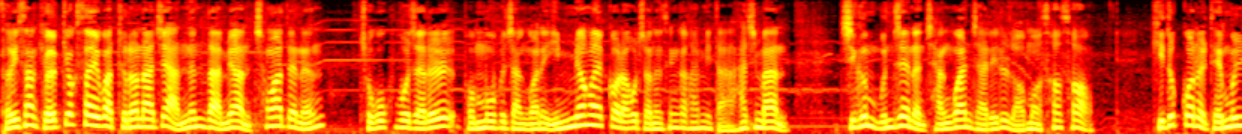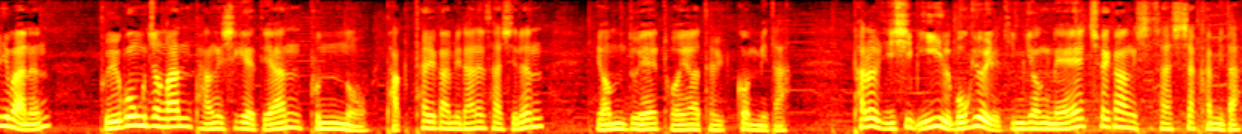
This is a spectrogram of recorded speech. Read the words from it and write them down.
더 이상 결격 사유가 드러나지 않는다면 청와대는 조국 후보자를 법무부 장관에 임명할 거라고 저는 생각합니다. 하지만 지금 문제는 장관 자리를 넘어서서 기득권을 대물림하는 불공정한 방식에 대한 분노, 박탈감이라는 사실은 염두에 둬야 될 겁니다. 8월 22일 목요일 김경래의 최강 시사 시작합니다.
